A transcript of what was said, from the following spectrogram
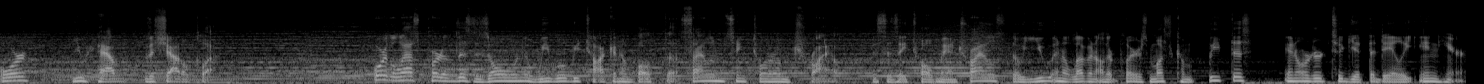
or you have the Shadow Cleft. For the last part of this zone, we will be talking about the Asylum Sanctorium trial. This is a 12-man trial, so you and 11 other players must complete this in order to get the daily in here.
